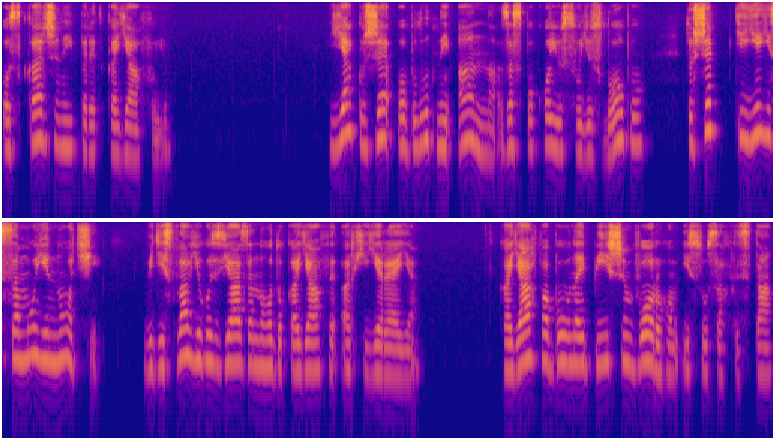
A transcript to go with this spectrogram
оскаржений перед Каяфою. Як вже облудний Анна заспокоїв свою злобу, то ще б тієї самої ночі відіслав його зв'язаного до Каяфи архієрея. Каяфа був найбільшим ворогом Ісуса Христа.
